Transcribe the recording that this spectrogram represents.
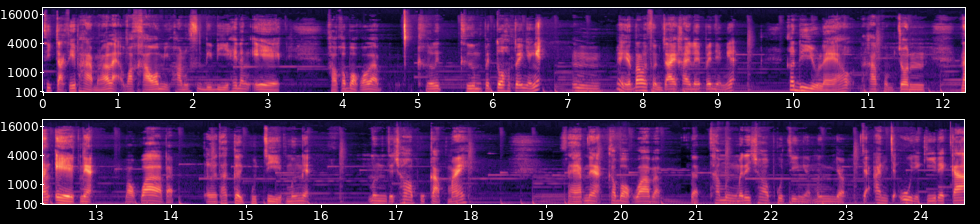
ที่จากที่ผ่านมาแล้วแหละว่าเขามีความรู้สึกดีๆ ให้นางเอกเขาก็บอกว่าแบบคือคือเป็นตัวของตัวเองอย่างเงี้ย อืมไม่จะต้องไปสนใจใครเลยเป็นอย่างเงี้ย ก็ดีอยู่แล้วนะครับ ผมจนนางเอกเนี่ย บอกว่าแบบเออถ้าเกิดกูจีบมึงเนี่ย มึงจะชอบกูกลับไหม แซฟเนี่ยก็บอกว่าแบบแบบถ้ามึงไม่ได้ชอบกูจริงอะมึงแบบจะอันจะอู้อย่างกี้ได้กา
